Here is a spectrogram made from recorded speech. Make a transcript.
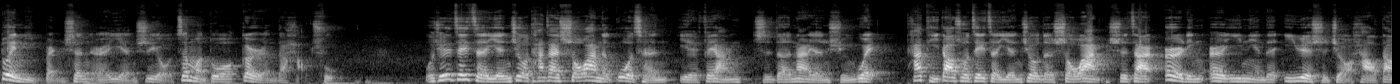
对你本身而言是有这么多个人的好处。我觉得这一则研究，它在收案的过程也非常值得耐人寻味。他提到说，这一则研究的收案是在二零二一年的一月十九号到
